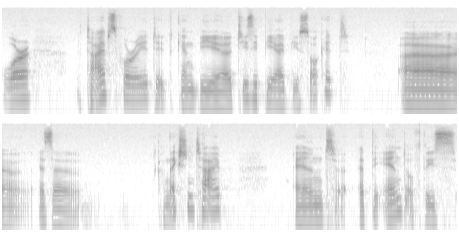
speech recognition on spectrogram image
four types for it. It can be a TCP IP socket as a connection type. And at the end of these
